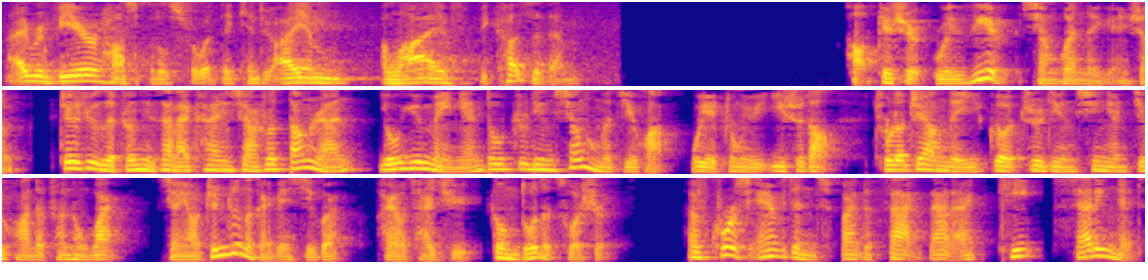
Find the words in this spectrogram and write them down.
I revere hospitals for what they can do. I am alive because of them. 好，这是 revere 相关的原声。这个句子整体再来看一下，说当然，由于每年都制定相同的计划，我也终于意识到，除了这样的一个制定新年计划的传统外，想要真正的改变习惯，还要采取更多的措施。Of course, evident by the fact that I keep setting it,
